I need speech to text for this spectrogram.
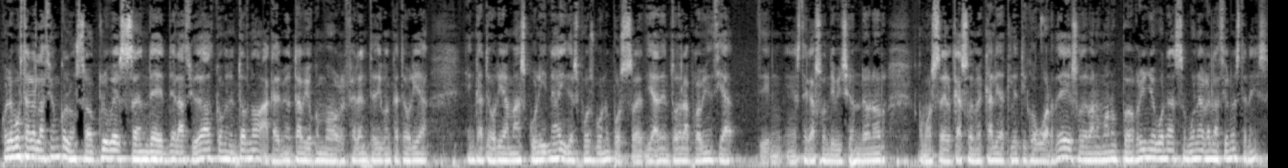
¿Cuál es vuestra relación con los uh, clubes uh, de, de la ciudad, con el entorno? Academia Otavio como referente, digo, en categoría, en categoría masculina y después, bueno, pues uh, ya dentro de la provincia, en, en, este caso en División de Honor, como es el caso de Mecali Atlético Guardés o de Balonmano Porriño, ¿buenas, buenas relaciones tenéis?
